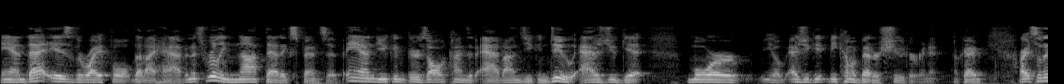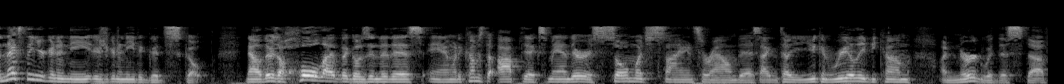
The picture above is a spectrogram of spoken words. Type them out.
And that is the rifle that I have, and it's really not that expensive. And you can there's all kinds of add-ons you can do as you get more, you know, as you get, become a better shooter in it. Okay. All right. So the next thing you're going to need is you're going to need a good scope. Now there's a whole lot that goes into this. And when it comes to optics, man, there is so much science around this. I can tell you, you can really become a nerd with this stuff.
